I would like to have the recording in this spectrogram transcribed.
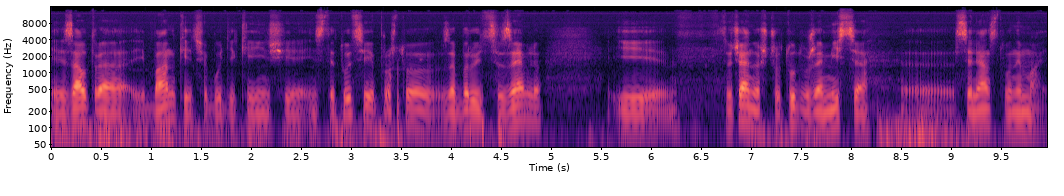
І завтра і банки чи будь-які інші інституції просто заберуть цю землю. І, звичайно, що тут вже місця е, селянству немає.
